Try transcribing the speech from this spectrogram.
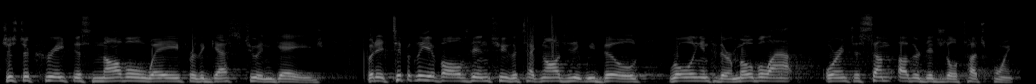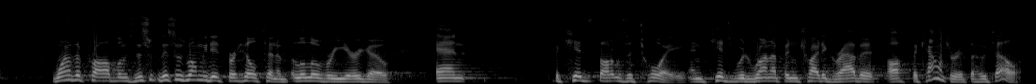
just to create this novel way for the guests to engage. But it typically evolves into the technology that we build rolling into their mobile app or into some other digital touch point. One of the problems, this, this was one we did for Hilton a, a little over a year ago, and the kids thought it was a toy, and kids would run up and try to grab it off the counter at the hotel.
